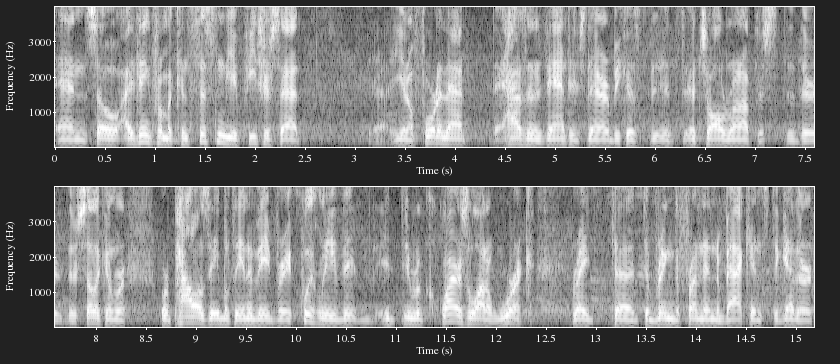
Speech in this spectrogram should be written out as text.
And so I think from a consistency of feature set, you know, Fortinet has an advantage there because it's all run off their, their, their silicon where, where Palo's able to innovate very quickly. It, it requires a lot of work, right, to, to bring the front end and back ends together,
